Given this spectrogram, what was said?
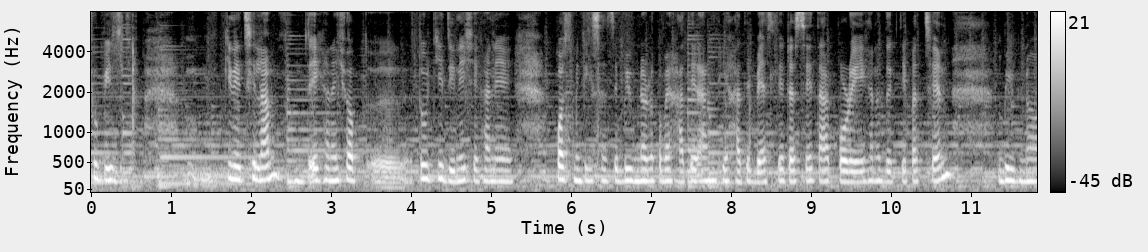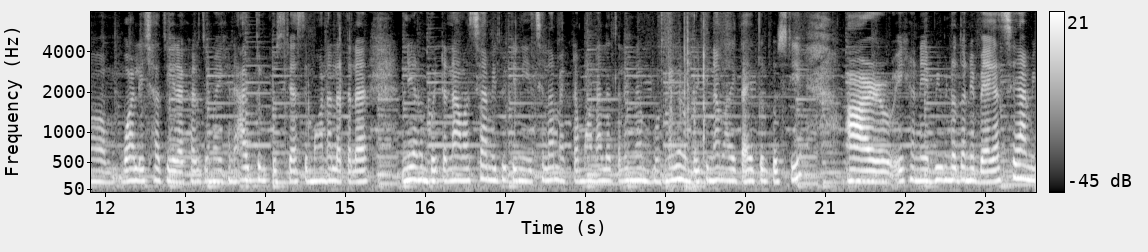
সুপিস কিনেছিলাম। তো এখানে সব তুর্কি জিনিস, এখানে কসমেটিক্স আছে, বিভিন্ন রকমের হাতের আংটি হাতে ব্রেসলেট আছে। তারপরে এখানে দেখতে পাচ্ছেন বিভিন্ন ওয়ালে সাজিয়ে রাখার জন্য এখানে আয়তুল কুসরি আছে মহান আল্লাহ তালার নিরানব্বইটা নাম আছে, আমি দুটি নিয়েছিলাম, একটা মহান আল্লাহ তালার নিরানব্বইটি নাম আর একটা আয়তুল কুসরি আর এখানে বিভিন্ন ধরনের ব্যাগ আছে, আমি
